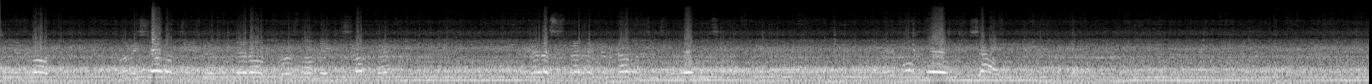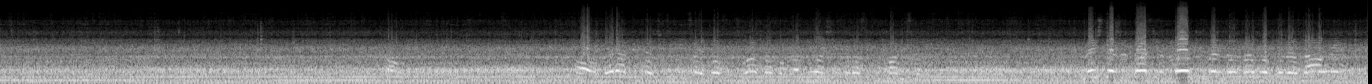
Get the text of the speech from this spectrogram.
Się nie zrobi. Mamy ścianą chcieliśmy w ogóle robić, po prostu mamy dziesiątkę. Teraz 4 hektarów chcieliśmy robić głównie siano. I Myślę, że takie vlogi będą nam odpowiadały.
